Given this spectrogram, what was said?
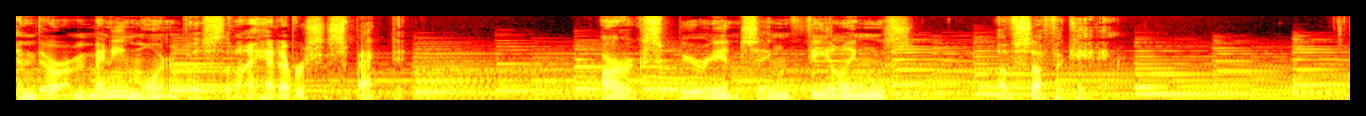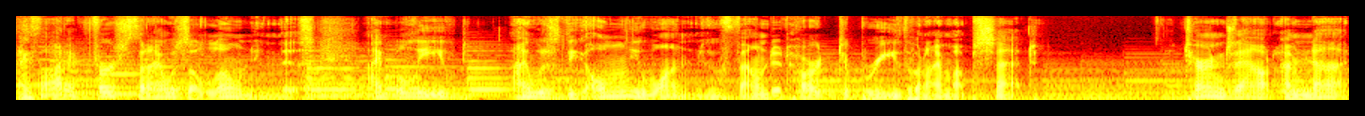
and there are many more of us than I had ever suspected, are experiencing feelings of suffocating. I thought at first that I was alone in this. I believed I was the only one who found it hard to breathe when I'm upset. It turns out I'm not.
